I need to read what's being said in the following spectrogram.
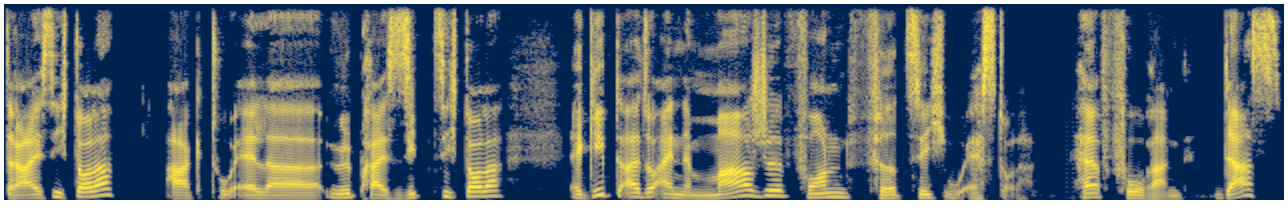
30 Dollar, aktueller Ölpreis 70 Dollar ergibt also eine Marge von 40 US-Dollar. Hervorragend. Das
